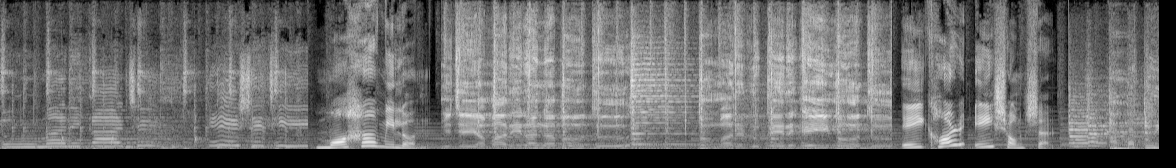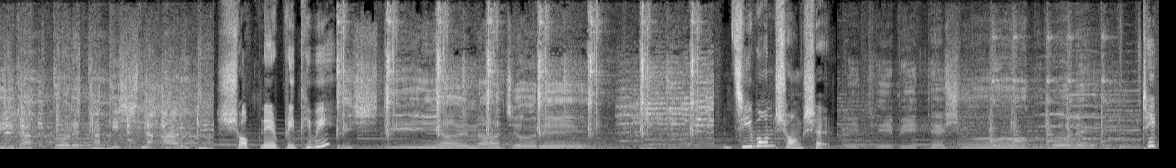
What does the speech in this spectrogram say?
তোমার কাছে এসেছি। মহামিলন। যে আমারই রাঙা বধু তোমার রূপের এই মধু এই ঘর এই সংসার। তুই থাকিস না আর। স্বপ্নের পৃথিবী? জীবন সংসার। পৃথিবীতে সুখ বলে ঠিক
